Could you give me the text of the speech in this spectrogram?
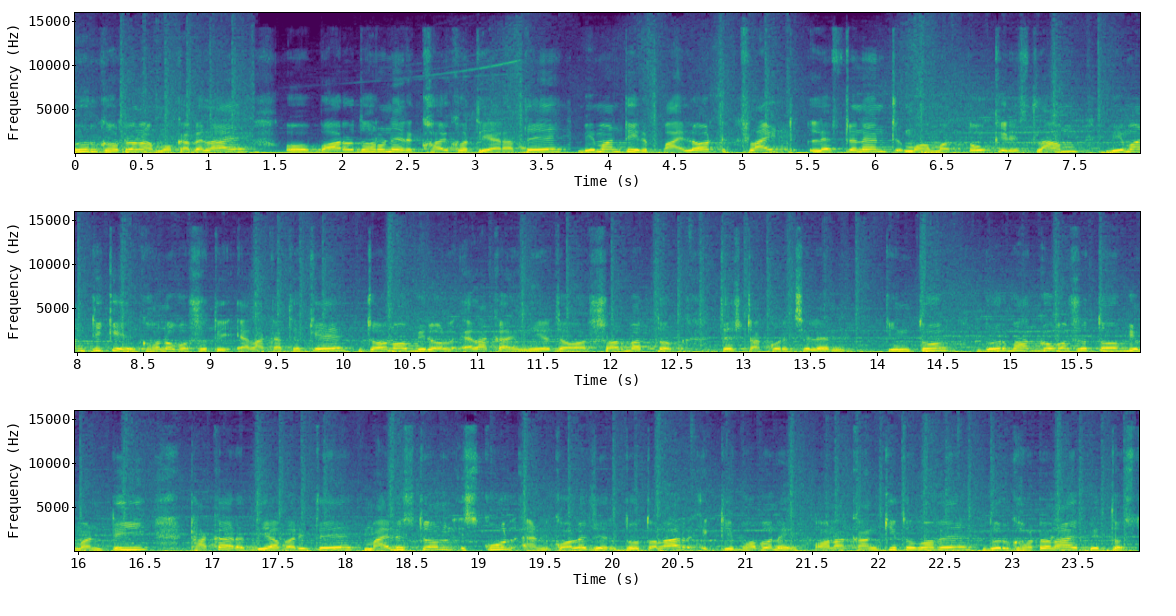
দুর্ঘটনা মোকাবেলায় ও বড় ধরনের ক্ষয়ক্ষতি এড়াতে বিমানটির pilot, flight lieutenant Mohammad Tauqir Islam বিমানটিকে ঘনবসতি এলাকা থেকে জনবিরল এলাকায় নিয়ে যাওয়ার সর্বাত্মক চেষ্টা করেছিলেন। কিন্তু দুর্ভাগ্যবশত বিমানটি ঢাকার দিয়াবাড়িতে মাইলস্টোন স্কুল অ্যান্ড কলেজের দোতলার একটি ভবনে অনাকাঙ্ক্ষিতভাবে দুর্ঘটনায় বিধ্বস্ত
